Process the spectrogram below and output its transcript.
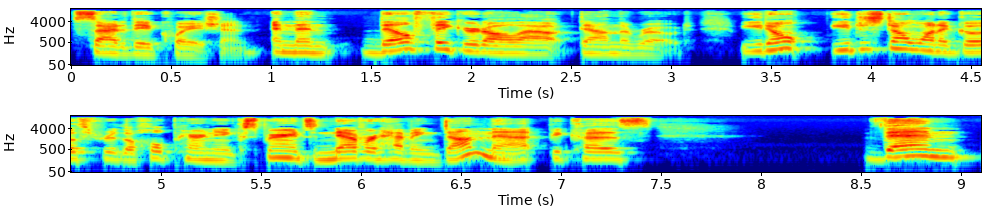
side of the equation, and then they'll figure it all out down the road. You don't, you just don't want to go through the whole parenting experience never having done that because then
